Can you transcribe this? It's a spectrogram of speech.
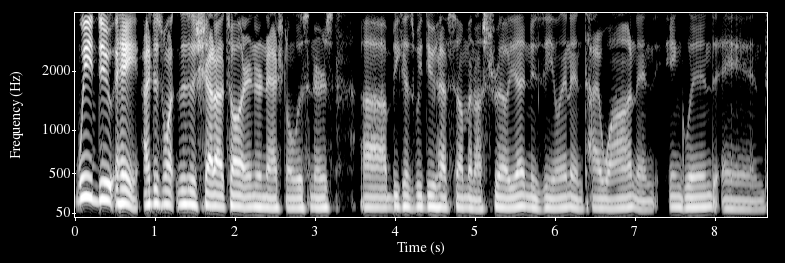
We do. Hey, I just want this is a shout out to all our international listeners uh, because we do have some in Australia, New Zealand, and Taiwan, and England, and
